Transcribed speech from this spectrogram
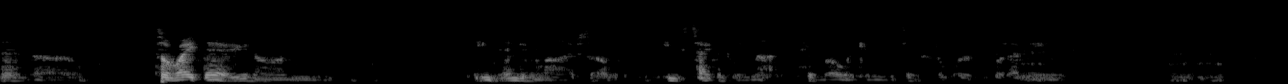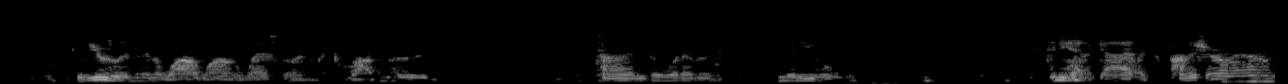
And uh, so right there, you know, I mean, he's ending lives, so he's technically not heroic in any sense of the word. But I mean, if you were living in a wild, wild west or in like Robin Hood times or whatever, medieval, and you had a guy like the Punisher around,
